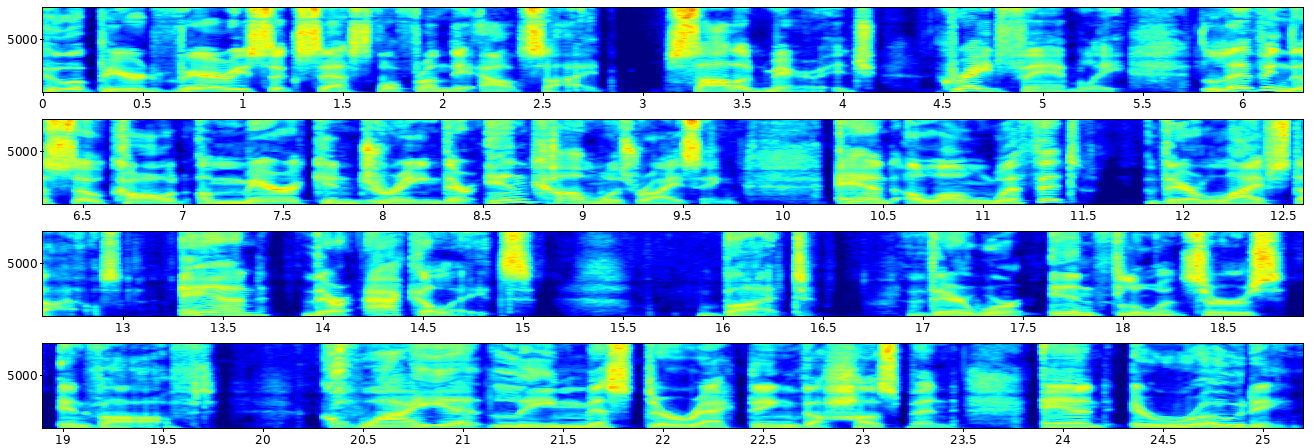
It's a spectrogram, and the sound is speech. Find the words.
who appeared very successful from the outside. Solid marriage, great family, living the so called American dream. Their income was rising, and along with it, their lifestyles and their accolades. But there were influencers involved quietly misdirecting the husband and eroding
